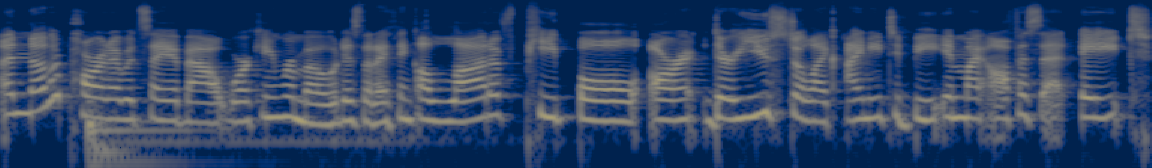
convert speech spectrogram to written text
another part I would say about working remote is that I think a lot of people aren't, they're used to like, I need to be in my office at eight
